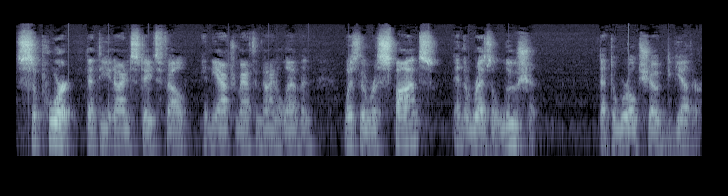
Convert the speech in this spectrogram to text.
support that the United States felt in the aftermath of 9 11, was the response and the resolution that the world showed together.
